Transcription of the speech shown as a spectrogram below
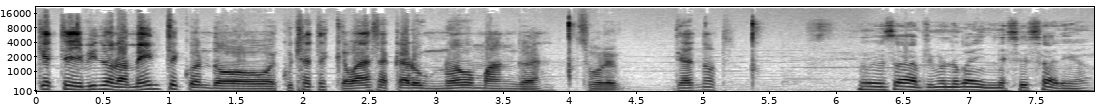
¿qué te vino a la mente cuando escuchaste que van a sacar un nuevo manga sobre Death Note? No pensaba en primer lugar innecesario,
